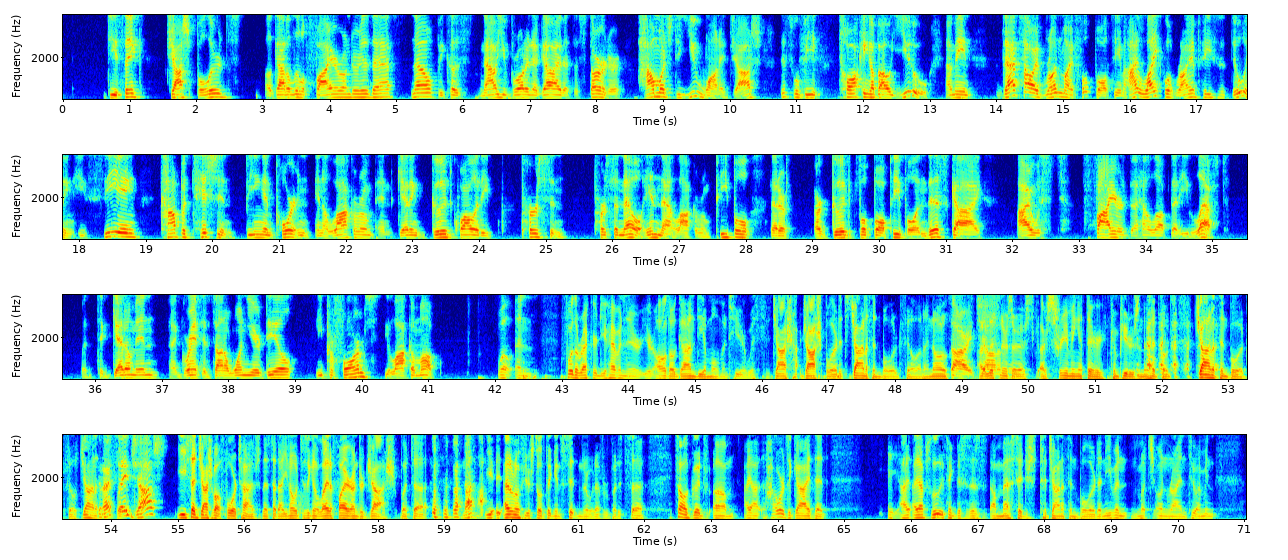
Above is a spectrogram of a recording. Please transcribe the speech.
Do you think Josh Bullard's uh, got a little fire under his ass now? Because now you've brought in a guy that's a starter. How much do you want it, Josh? This will be talking about you. I mean, that's how I'd run my football team. I like what Ryan Pace is doing. He's seeing competition being important in a locker room and getting good quality person personnel in that locker room, people that are are good football people. And this guy, I was fired the hell up that he left. But to get him in, uh, granted, it's on a one year deal. He performs, you lock him up. Well, and for the record, you're having your, your Aldo Gandia moment here with Josh Josh Bullard. It's Jonathan Bullard, Phil, and I know Sorry, our listeners are are screaming at their computers and their headphones. Jonathan Bullard, Phil. Jonathan. Did I say Josh? You said Josh about four times, and then said, "You know, just going to light a fire under Josh." But uh, not. I don't know if you're still thinking sitting or whatever, but it's uh, it's all good. Um, I, uh, Howard's a guy that I, I absolutely think this is a message to Jonathan Bullard and even Mitch Unrein too. I mean,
